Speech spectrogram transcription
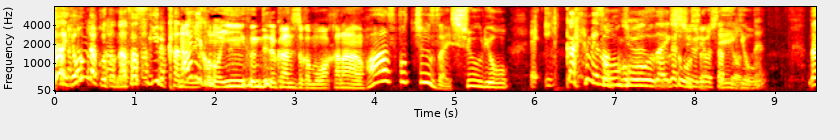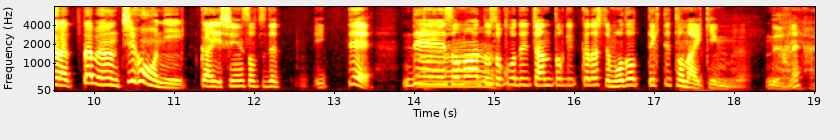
読んだことなさすぎる感じ。何この韻踏んでる感じとかもわからん。ファースト駐在終了。え、1回目の駐在が終了したってことね。だから多分、地方に一回新卒で行って、で、その後そこでちゃんと結果出して戻ってきて都内勤務だよね。はい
